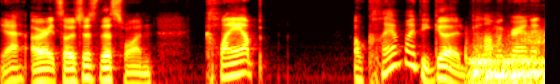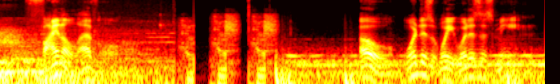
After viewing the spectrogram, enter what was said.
Yeah. All right, so it's just this one. Clamp. Oh, clamp might be good. Pomegranate. Final level. Oh, what it? wait, what does this mean?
